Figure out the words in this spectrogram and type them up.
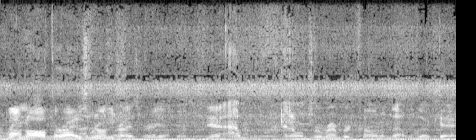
reissue. Unauthorized unauthorized reissue. Yeah, I, I don't remember telling him that was okay.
